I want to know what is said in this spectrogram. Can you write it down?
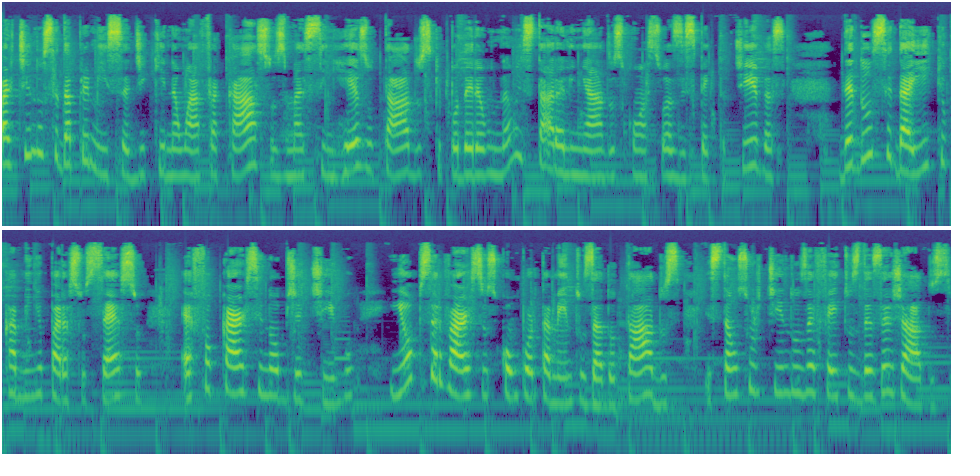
Partindo-se da premissa de que não há fracassos, mas sim resultados que poderão não estar alinhados com as suas expectativas, deduz-se daí que o caminho para sucesso é focar-se no objetivo e observar se os comportamentos adotados estão surtindo os efeitos desejados.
